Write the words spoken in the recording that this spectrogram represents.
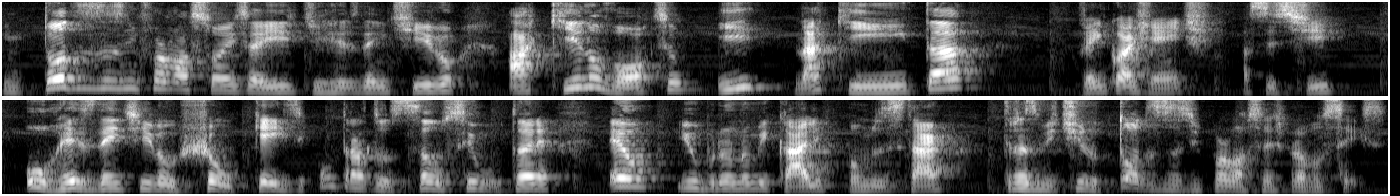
em todas as informações aí de Resident Evil aqui no Voxel e na quinta, vem com a gente assistir o Resident Evil Showcase com tradução simultânea. Eu e o Bruno Micali vamos estar transmitindo todas as informações para vocês.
